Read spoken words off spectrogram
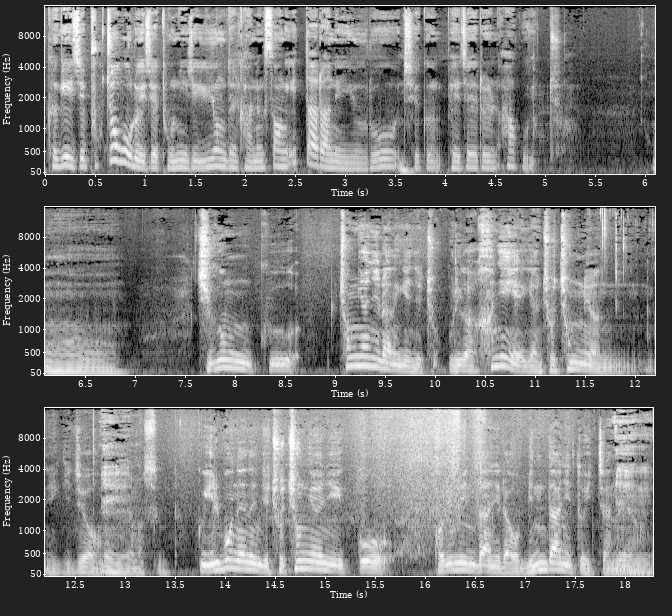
그게 이제 북쪽으로 이제 돈이 이제 유용될 가능성이 있다라는 이유로 음. 지금 배제를 하고 있죠. 어. 지금 그 청년이라는 게 이제 우리가 흔히 얘기한 조청년 얘기죠. 예, 예, 맞습니다. 그 일본에는 이제 조청년이 있고 거류민단이라고 민단이 또 있잖아요. 예, 예.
